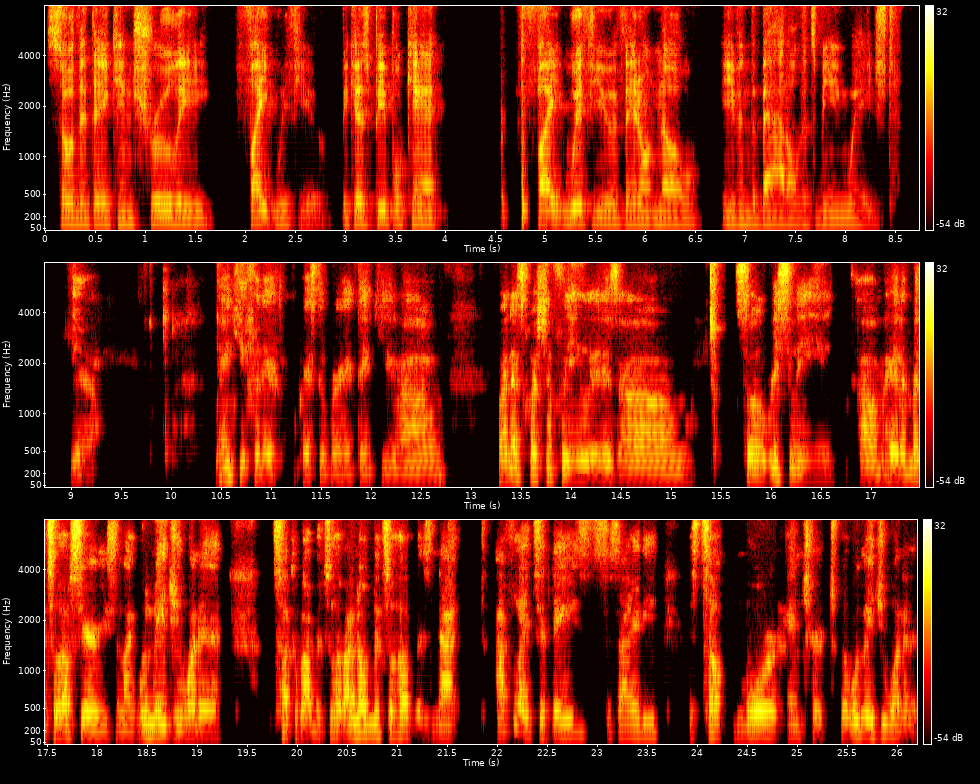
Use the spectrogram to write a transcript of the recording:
so that they can truly fight with you because people can't fight with you if they don't know even the battle that's being waged. Yeah. Thank you for that, Brian. Thank you. Um, my next question for you is um, so recently you um, had a mental health series, and like, what made you want to talk about mental health? I know mental health is not. I feel like today's society is taught more in church, but what made you want to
